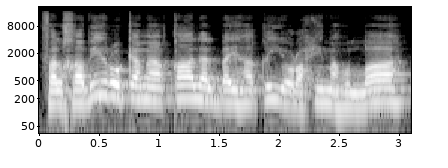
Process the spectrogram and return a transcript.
فالخبير كما قال البيهقي رحمه الله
